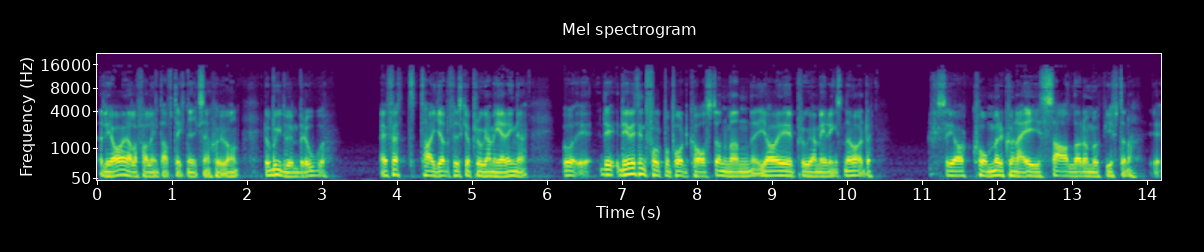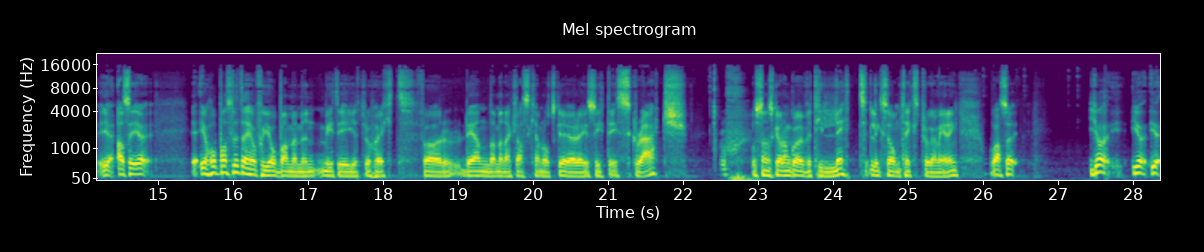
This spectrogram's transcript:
Eller jag har i alla fall inte haft teknik sen sjuan. Då byggde vi en bro. Jag är fett taggad för vi ska ha programmering nu. Och det, det vet inte folk på podcasten men jag är programmeringsnörd. Så jag kommer kunna acea alla de uppgifterna. Jag, alltså jag, jag hoppas lite att jag får jobba med min, mitt eget projekt. För det enda mina klasskamrater ska göra är att sitta i scratch. Och sen ska de gå över till lätt liksom, textprogrammering. Och alltså, jag, jag, jag,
